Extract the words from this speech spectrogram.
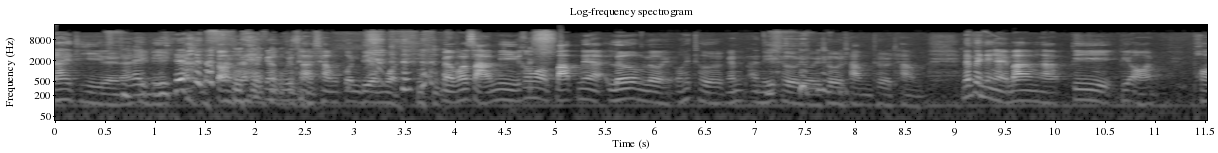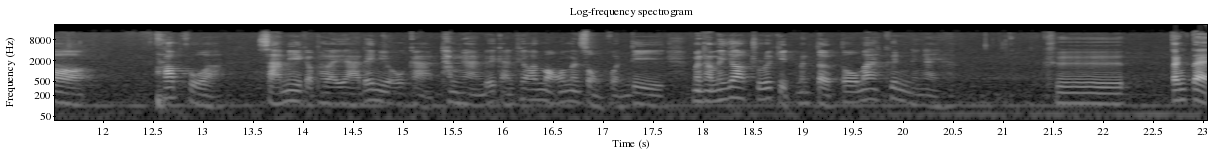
ได้ทีเลยนะได้ทีทีนี้ ตอนแรกก็อุตส่าห์ทำคนเดียวหมด แบบพอสามีเข้ามาปั๊บเนี่ยเริ่มเลยโอ้ยเธองั้นอันนี้เธอเลยเธอทำเธอทำแล้วเป็นยังไงบ้างครับพี่พี่ออสพอครอบครัวสามีกับภรรยาได้มีโอกาสทำงานด้วยกัน พี่ออสมองว่ามันส่งผลดี มันทำให้ยอดธุรกิจมันเติบโตมากขึ้นยังไงครับคือตั้งแต่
